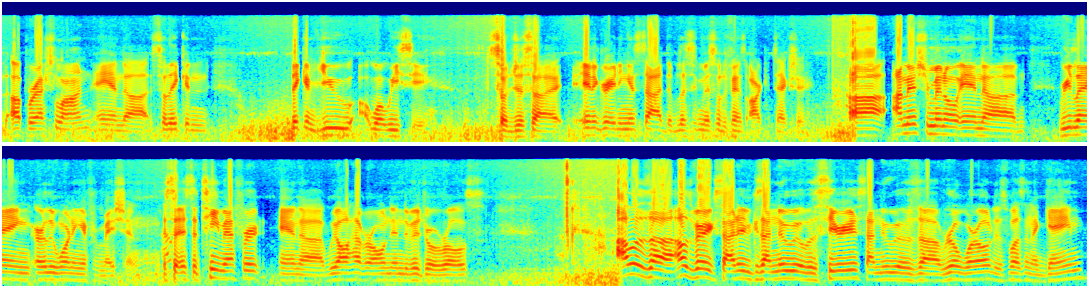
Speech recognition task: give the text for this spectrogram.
the upper echelon, and uh, so they can they can view what we see. So just uh, integrating inside the ballistic missile defense architecture. Uh, I'm instrumental in uh, relaying early warning information. It's a, it's a team effort and uh, we all have our own individual roles. I was, uh, I was very excited because I knew it was serious. I knew it was uh, real world. This wasn't a game.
